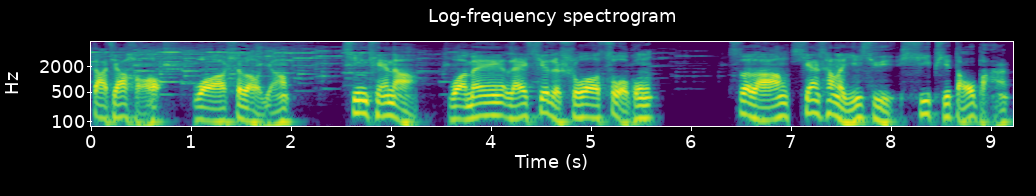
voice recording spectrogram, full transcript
大家好，我是老杨。今天呢，我们来接着说做工。四郎先唱了一句嬉皮导板。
